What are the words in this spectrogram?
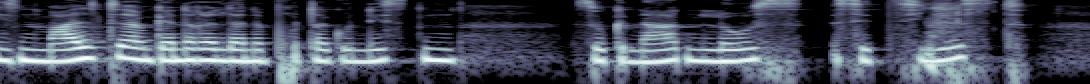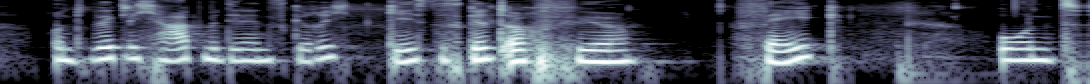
diesen Malte und generell deine Protagonisten so gnadenlos sezierst und wirklich hart mit denen ins Gericht gehst. Das gilt auch für Fake. Und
